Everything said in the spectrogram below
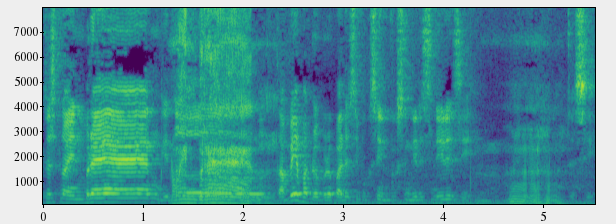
terus Noin Brand gitu Noin Brand. tapi pada beberapa ada sibuk sibuk sendiri sendiri sih Hmm. itu sih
